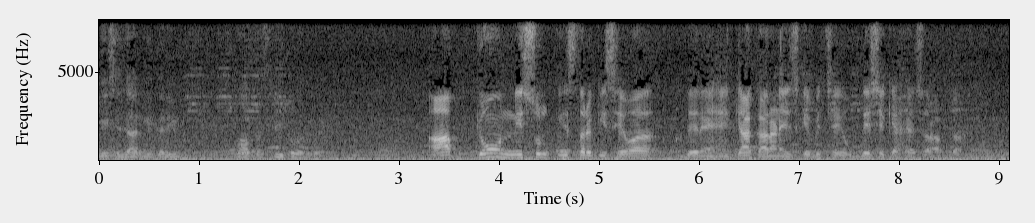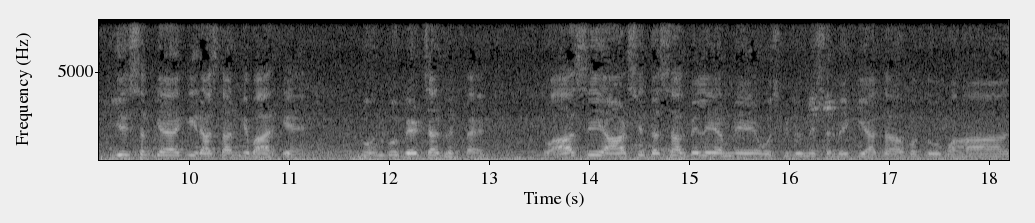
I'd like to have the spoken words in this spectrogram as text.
बीस हज़ार के करीब वापस रिकवर हुए आप क्यों निशुल्क इस तरह की सेवा दे रहे हैं? क्या कारण है इसके पीछे? उद्देश्य क्या है सर आपका? ये सब क्या है कि राजस्थान के बाहर के हैं तो उनको बेड चार्ज लगता है। तो आज से आठ से दस साल पहले हमने हॉस्पिटल में सर्वे किया था तो वहाँ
